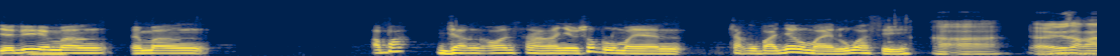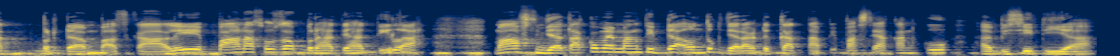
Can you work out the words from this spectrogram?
jadi emang emang apa jangkauan serangannya Usop lumayan cakupannya lumayan luas sih. Dan ini sangat berdampak sekali. Panas usap berhati-hatilah. Maaf senjataku memang tidak untuk jarak dekat, tapi pasti akan ku habisi dia.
